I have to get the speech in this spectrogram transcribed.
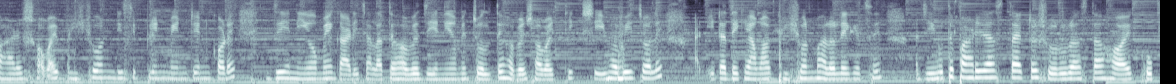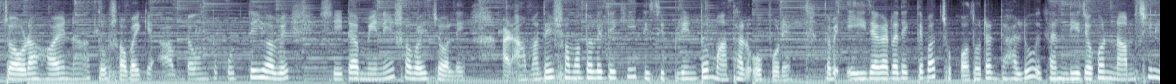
পাহাড়ের সবাই ভীষণ ডিসিপ্লিন মেনটেন করে, যে নিয়মে গাড়ি চালাতে হবে, যে নিয়মে চলতে হবে, সবাই ঠিক সেইভাবেই চলে। আর এটা দেখে আমার ভীষণ ভালো লেগেছে। যেহেতু পাহাড়ি রাস্তা একটা সরু রাস্তা হয়, খুব চওড়া হয় না, তো সবাইকে আপ ডাউন তো করতেই হবে, সেটা মেনে সবাই চলে। আর আমাদের সমতলে দেখি ডিসিপ্লিন তো মাথার ওপরে। তবে এই জায়গাটা দেখতে পাচ্ছ কতটা ঢালু, এখান দিয়ে যখন নামছিল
